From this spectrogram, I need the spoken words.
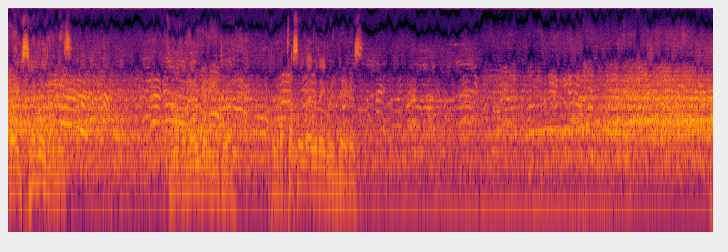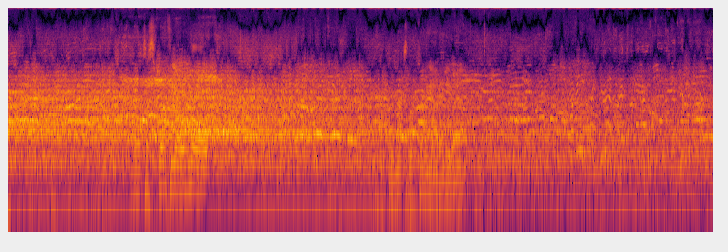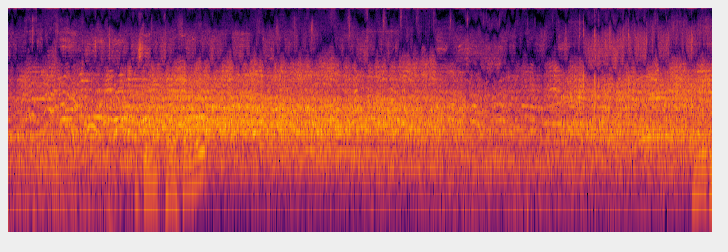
throwing several dummies. Carbonneau getting into a, a bit of a tussle there with Adrian Davies. scruffy old maul. And that's not coming out anywhere. Christian Telefonu.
